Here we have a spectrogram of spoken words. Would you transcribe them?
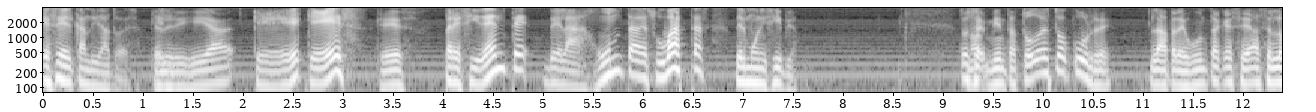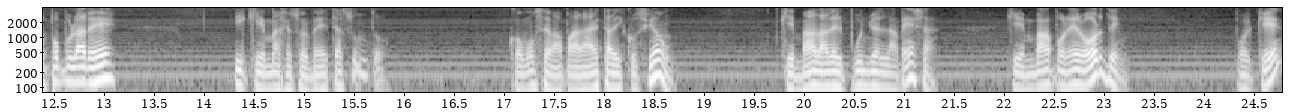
Ese es el candidato ese. Que dirigía. Que, que es. Que es. Presidente de la Junta de Subastas del municipio. Entonces, mientras todo esto ocurre, la pregunta que se hacen los populares es: ¿y quién va a resolver este asunto? cómo se va a parar esta discusión. ¿Quién va a dar el puño en la mesa? ¿Quién va a poner orden? ¿Por qué?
